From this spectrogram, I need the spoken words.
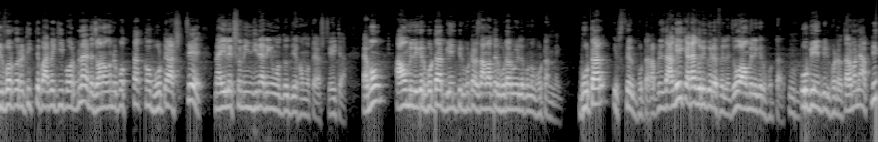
নির্ভর করে টিকতে পারবে কি পারবে না এটা জনগণের প্রত্যক্ষ ভোটে আসছে না ইলেকশন ইঞ্জিনিয়ারিং এর মধ্য দিয়ে ক্ষমতায় আসছে এটা এবং আওয়ামী লীগের ভোটার বিএনপির ভোটার জামাতের ভোটার বলে কোনো ভোটার নেই। ভোটার ইফসেল ভোটার। আপনি যদি আগেই ক্যাটাগরি করে ফেলেন যে ও আওয়ামী লীগের ভোটার ও বিএনপির ভোটার তার মানে আপনি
